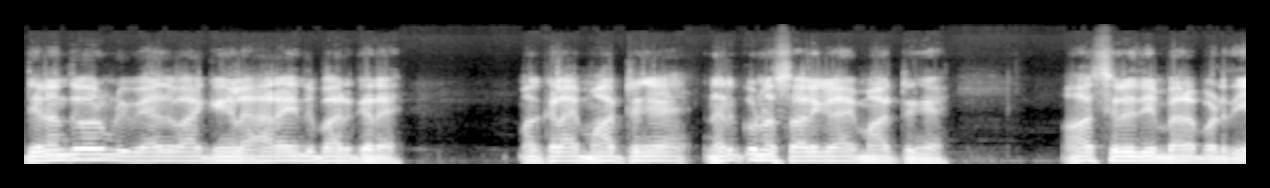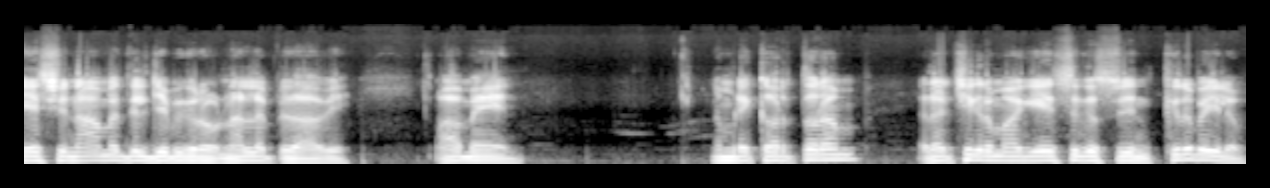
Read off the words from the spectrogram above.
தினந்தோறும் இப்படி வேத வாக்கியங்களை ஆராய்ந்து பார்க்கிற மக்களாய் மாற்றுங்க நற்குணசாலிகளாய் மாற்றுங்க. ஆசிரியம் பெறப்படுது. இயேசு நாமத்தில் ஜெபிக்கிறோம். நல்ல பிதாவே. ஆமேன். நம்முடைய கர்த்தரம் ரட்சிகரமாக இயேசு கிறிஸ்துவின் கிருபையிலும்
